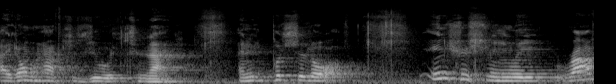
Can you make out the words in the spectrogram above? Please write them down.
I don't have to do it tonight. And he puts it off. Interestingly, Rav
